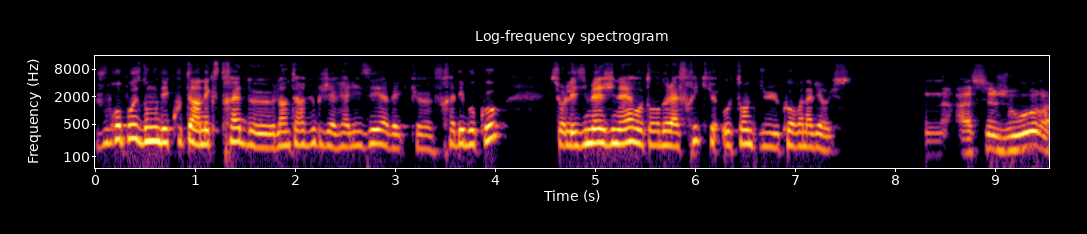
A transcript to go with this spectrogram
je vous propose donc d'écouter un extrait de l'interview que j'ai réalisée avec euh, Fred Eboko sur les imaginaires autour de l'Afrique au temps du coronavirus. À ce jour,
